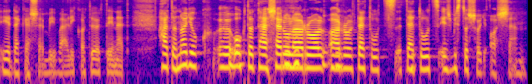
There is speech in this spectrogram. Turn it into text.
érdekesebbé válik a történet. Hát a nagyok oktatásáról arról, arról te tudsz, te tudsz, és biztos, hogy az sem,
